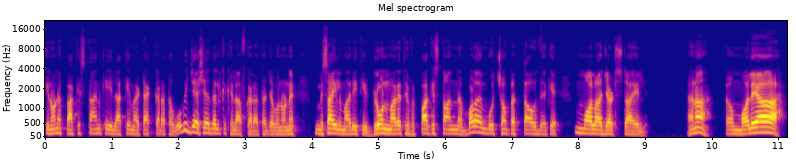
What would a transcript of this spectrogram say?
इन्होंने पाकिस्तान के इलाके में अटैक करा था, वो भी जैश अदल के खिलाफ करा था, जब उन्होंने मिसाइल मारी थी, ड्रोन मारे थे, फिर पाकिस्तान ने बड़े मुच्छों पर ताव देके मौला जट स्टाइल, है ना? मौलिया!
